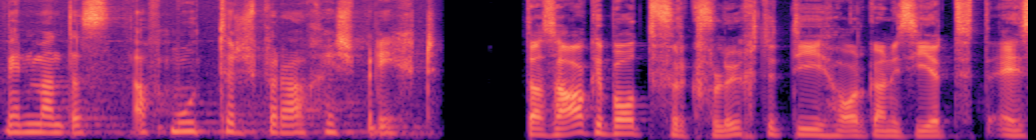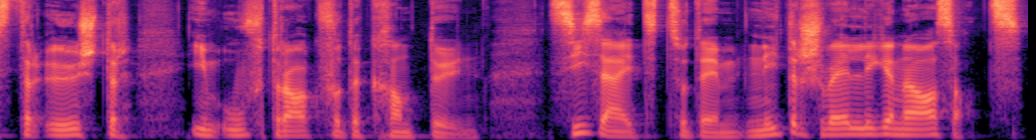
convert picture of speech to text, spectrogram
wenn man das auf Muttersprache spricht. Das Angebot für Geflüchtete organisiert Esther Öster im Auftrag der Kantone. Sie sagt zu dem niederschwelligen Ansatz.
